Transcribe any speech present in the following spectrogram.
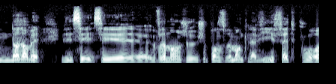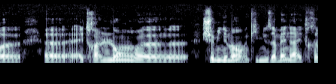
non, non, mais c'est vraiment, je, je pense vraiment que la vie est faite pour être un long cheminement qui nous amène à être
